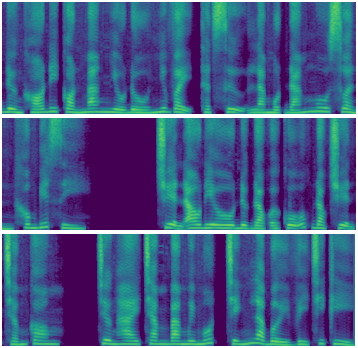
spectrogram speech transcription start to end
đường khó đi còn mang nhiều đồ như vậy, thật sự là một đám ngu xuẩn không biết gì. Chuyện audio được đọc ở cổ Úc đọc chuyện.com, trường 231 chính là bởi vì chi kỷ,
